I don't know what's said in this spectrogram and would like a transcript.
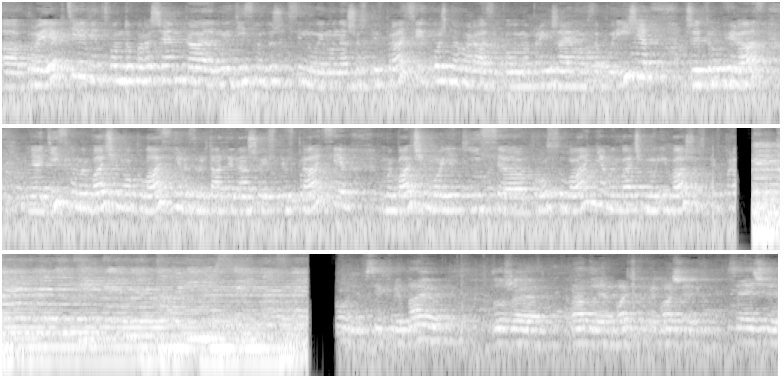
е, проєкті від фонду Порошенка. Ми дійсно дуже цінуємо нашу співпрацю. І кожного разу, коли ми приїжджаємо в Запоріжжя, вже другий раз. Е, Дійсно, ми бачимо класні результати нашої співпраці. Ми бачимо якісь е, просування. Ми бачимо і вашу співпрацю. Вітаю. Дуже радує бачити ваші сяючі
